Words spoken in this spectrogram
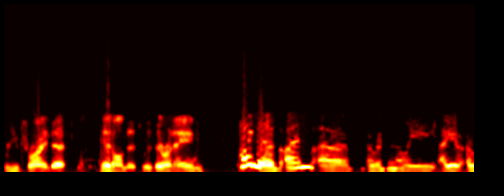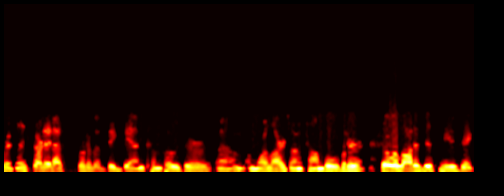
were you trying to hit on this? Was there an aim Kind of. I'm uh, originally I originally started as sort of a big band composer, um, a more large ensemble leader. So a lot of this music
